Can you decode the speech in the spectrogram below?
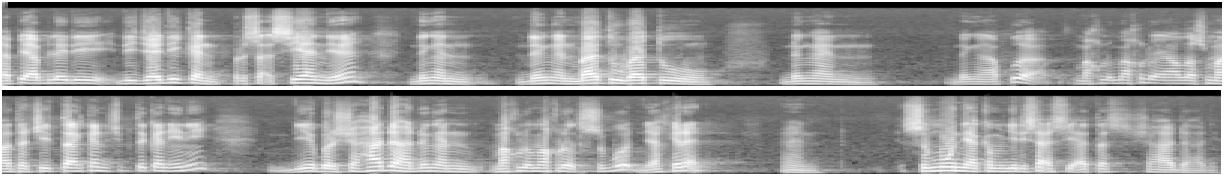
tapi apabila di, dijadikan persaksian dia dengan dengan batu-batu dengan dengan apa makhluk-makhluk yang Allah SWT ciptakan ciptakan ini dia bersyahadah dengan makhluk-makhluk tersebut di akhirat. Kan? Semua ni akan menjadi saksi atas syahadah dia.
